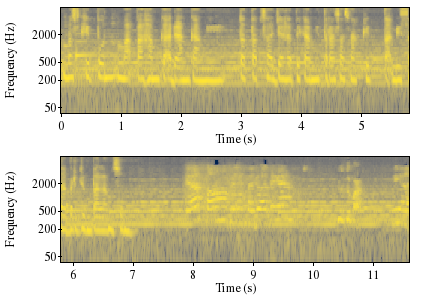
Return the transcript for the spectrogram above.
Meskipun emak paham keadaan kami, tetap saja hati kami terasa sakit tak bisa berjumpa langsung. Ya, tolong beliin baju adik ya. Gitu, Pak. Iya.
